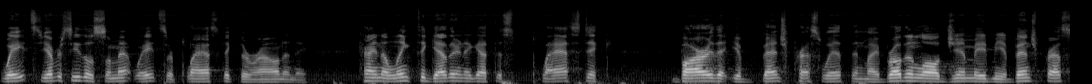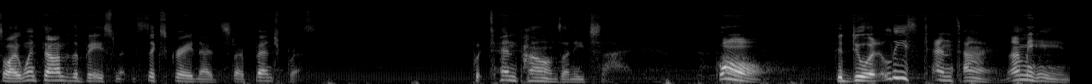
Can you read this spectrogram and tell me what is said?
weights. You ever see those cement weights? They're plastic, they're round, and they kind of link together, and they got this plastic bar that you bench press with. And my brother in law, Jim, made me a bench press. So I went down to the basement in sixth grade and I'd start bench pressing. Put 10 pounds on each side. Boom! Could do it at least 10 times. I mean,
